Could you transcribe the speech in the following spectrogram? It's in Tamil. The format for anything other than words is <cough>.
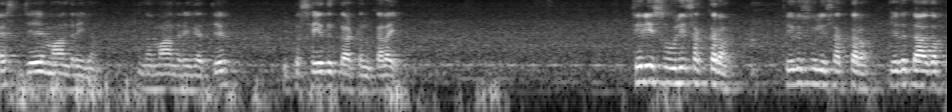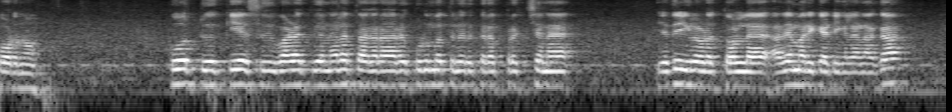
எஸ் ஜே மாந்திரிகம். இந்த மாந்திரிகத்தில் இப்போ செய்து காட்டும் கலை. திரிசூலி சக்கரம். திரிசூலி சக்கரம். எதுக்காக போடணும்? கோர்ட்டு கேஸு வழக்கு நிலத்தகராறு குடும்பத்தில் இருக்கிற பிரச்சனை எதிரிகளோட தொல்லை அதே மாதிரி கேட்டிங்களேனாக்கா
